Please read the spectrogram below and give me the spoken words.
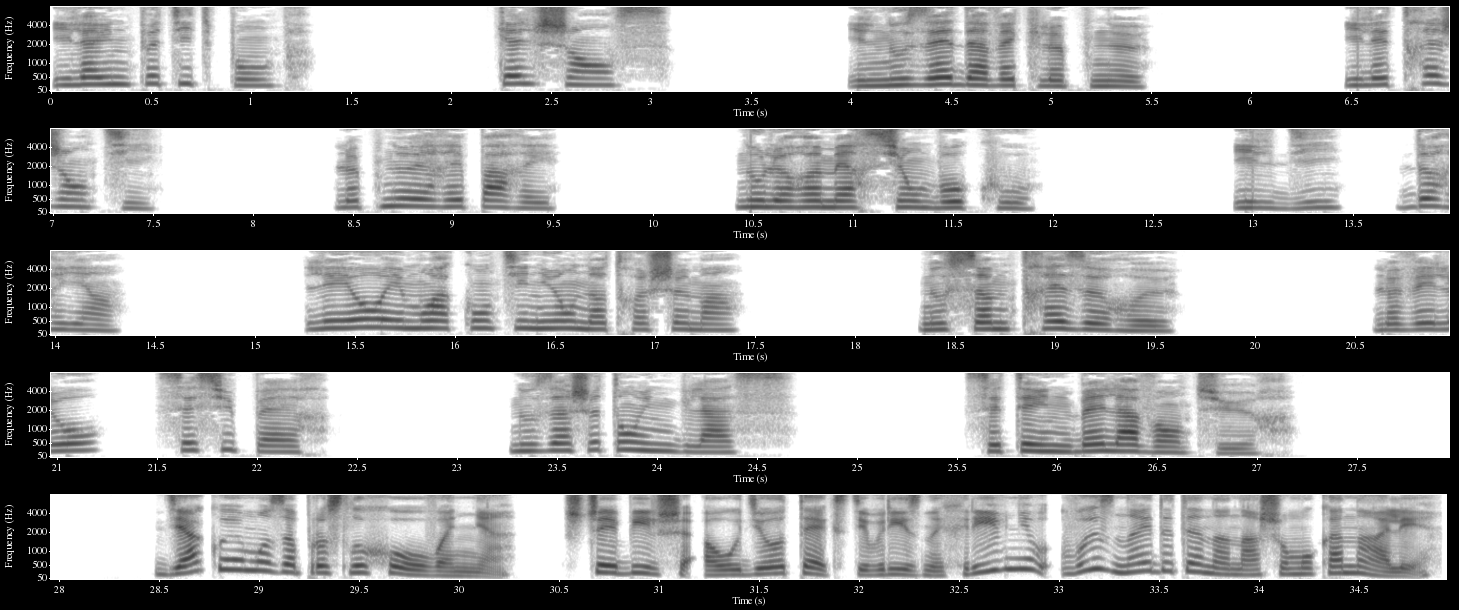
Il a une petite pompe. Quelle chance Il nous aide avec le pneu. Il est très gentil. Le pneu est réparé. Nous le remercions beaucoup. Il dit, de rien. Léo et moi continuons notre chemin. Nous sommes très heureux. Le vélo, c'est super. Nous achetons une glace. C'était une belle aventure. Дякуємо за прослуховування. Ще більше аудіотекстів різних рівнів ви знайдете на нашому каналі.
